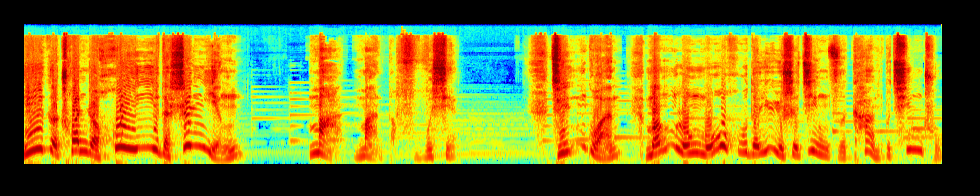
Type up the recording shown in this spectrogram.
一个穿着灰衣的身影慢慢的浮现。尽管朦胧模糊的浴室镜子看不清楚，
